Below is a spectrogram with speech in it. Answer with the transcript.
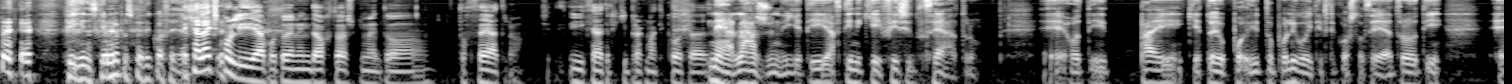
Πήγαινες και έβλεπε παιδικό θέατρο. Έχει αλλάξει πολύ από το 98, ας πούμε, το, το θέατρο. Η θεατρική πραγματικότητα. Ναι, αλλάζουν γιατί αυτή είναι και η φύση του θέατρου. Ε, ότι πάει και το, το πολύ γοητευτικό στο θέατρο ότι ε,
